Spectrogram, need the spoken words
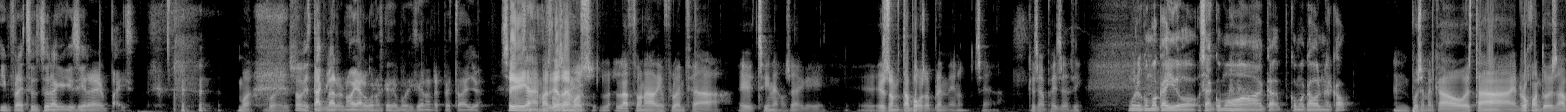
infraestructura que quisieran en el país. Bueno, pues. No, está claro, ¿no? Hay algunos que se posicionan respecto a ello. Sí, O sea, además ya sabemos la, la zona de influencia eh, china, o sea que eh, eso tampoco sorprende, ¿no? O sea, que sea países así. Bueno, ¿y ¿cómo ha caído, o sea, cómo ha, cómo ha acabado el mercado? Mm, Pues el mercado está en rojo, entonces a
